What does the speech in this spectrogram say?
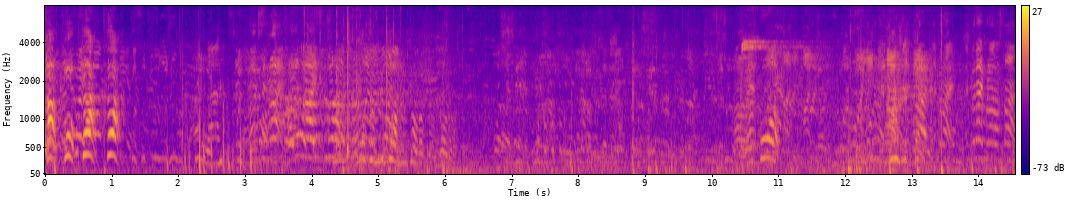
Сам, о, сам, сам! Лицом, лицом, лицом, лицом. Набирай право сам.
